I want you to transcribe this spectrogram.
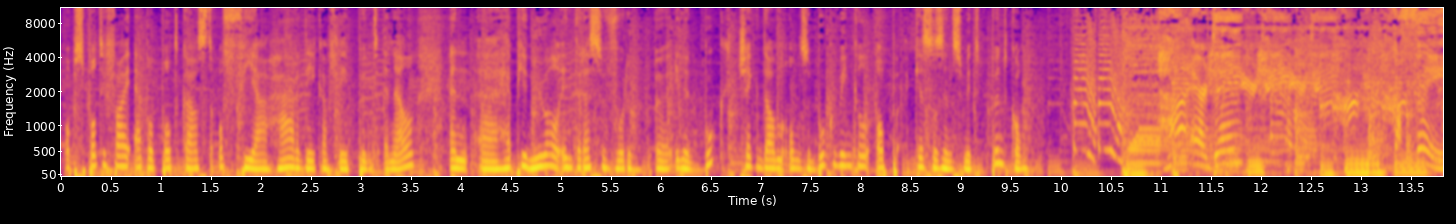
op Spotify, Apple Podcast of via hrdcafé.nl. En heb je nu al interesse voor in het boek? Check dan onze boekenwinkel op kesselsensmit.com. HRD Café.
